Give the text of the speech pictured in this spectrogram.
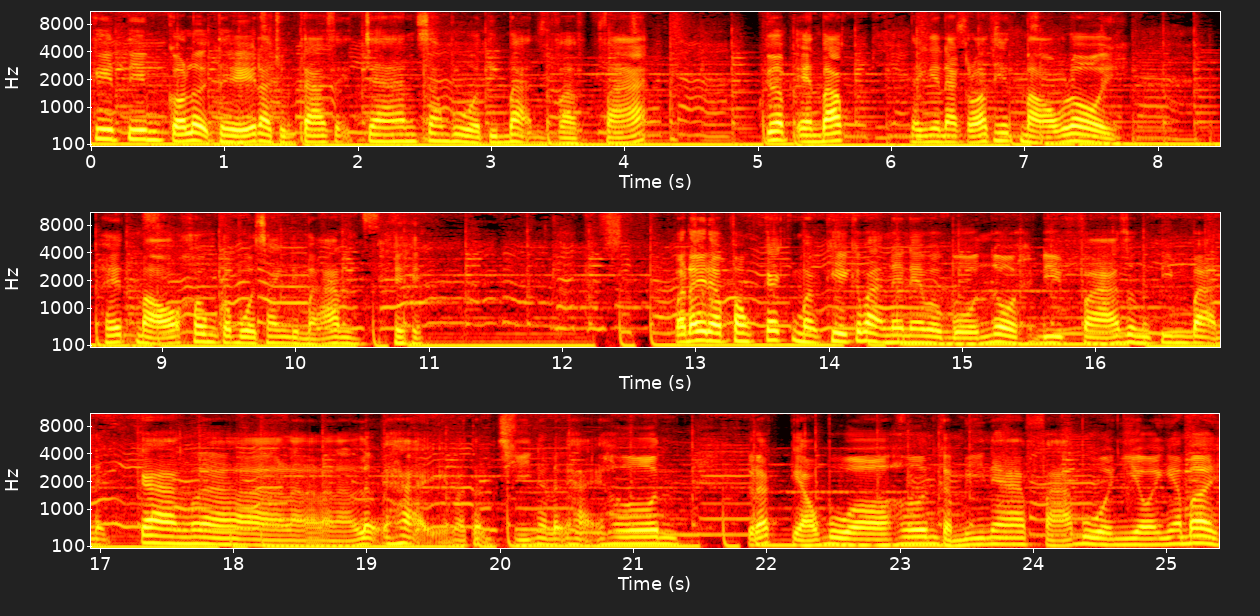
khi team có lợi thế là chúng ta sẽ chan sang bùa team bạn và phá Cướp endbox Thanh niên Across hết máu rồi. Hết máu không có bùa xanh để mà ăn. Và đây là phong cách mà khi các bạn lên level 4 rồi Đi phá rừng team bạn lại càng là, là, là, là lợi hại Và thậm chí là lợi hại hơn. Crack kéo bùa hơn cả Mina phá bùa nhiều anh em ơi.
